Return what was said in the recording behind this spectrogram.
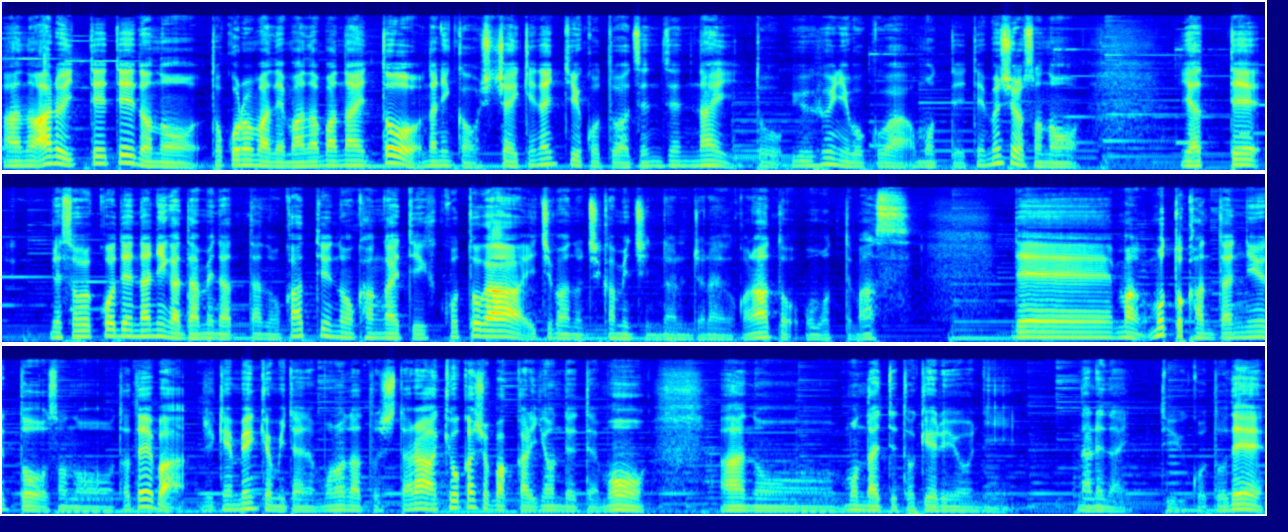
あのある一定程度のところまで学ばないと何かをしちゃいけないっていうことは全然ないというふうに僕は思っていてむしろそのやってでそこで何がダメだったのかっていうのを考えていくことが一番の近道になるんじゃないのかなと思ってます。で、まあ、もっと簡単に言うとその例えば受験勉強みたいなものだとしたら教科書ばっかり読んでてもあの問題って解けるようになれない。っていうことで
